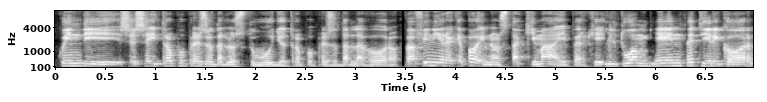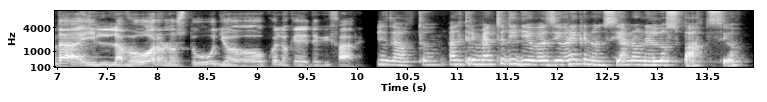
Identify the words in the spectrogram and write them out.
Quindi se sei troppo preso dallo studio, troppo preso dal lavoro, va a finire che poi non stacchi mai perché il tuo ambiente ti ricorda il lavoro, lo studio o quello che devi fare. Esatto, altri metodi di evasione che non siano nello spazio.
